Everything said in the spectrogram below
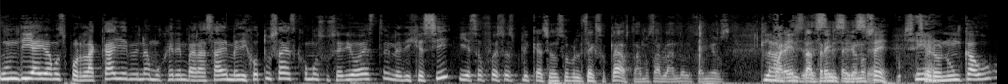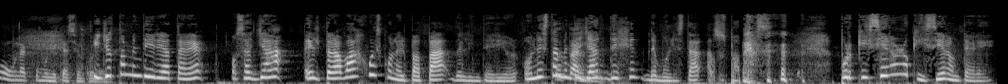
Un día íbamos por la calle, vi una mujer embarazada y me dijo, ¿tú sabes cómo sucedió esto? Y le dije, sí, y eso fue su explicación sobre el sexo. Claro, estamos hablando de los años Claro. 40, Sí, sí, 30, sí, yo no sé. Pero nunca hubo una comunicación con Y yo también diría, Tere, o sea, ya el trabajo es con el papá del interior. Honestamente, ya dejen de molestar a sus papás. Porque hicieron lo que hicieron, Tere.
